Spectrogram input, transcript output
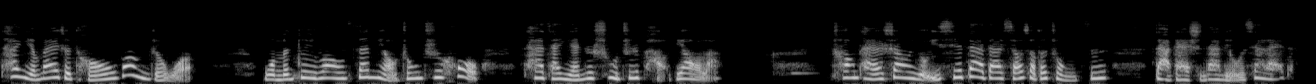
它也歪着头望着我。我们对望三秒钟之后，它才沿着树枝跑掉了。窗台上有一些大大小小的种子，大概是它留下来的吧。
